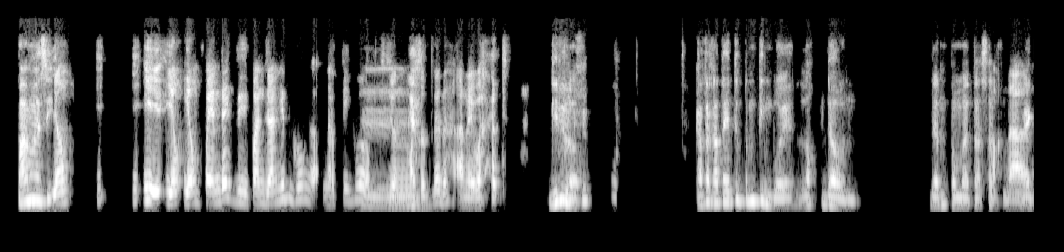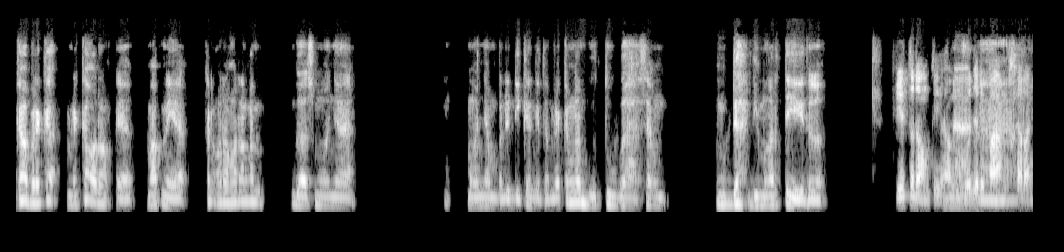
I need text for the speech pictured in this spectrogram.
Paham gak sih? Yang i- i- i- yang yang pendek dipanjangin gue nggak ngerti gue Hmm. tujuan maksudnya dah aneh banget. Gini loh. Kata-kata itu penting boy. Lockdown dan pembatasan. Lockdown. Mereka mereka mereka orang ya maaf nih ya kan orang-orang kan nggak semuanya mengenyam pendidikan gitu. Mereka kan butuh bahasa yang mudah dimengerti gitu loh. Gitu dong Tio. Benar. Gue jadi paham Nah, sekarang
